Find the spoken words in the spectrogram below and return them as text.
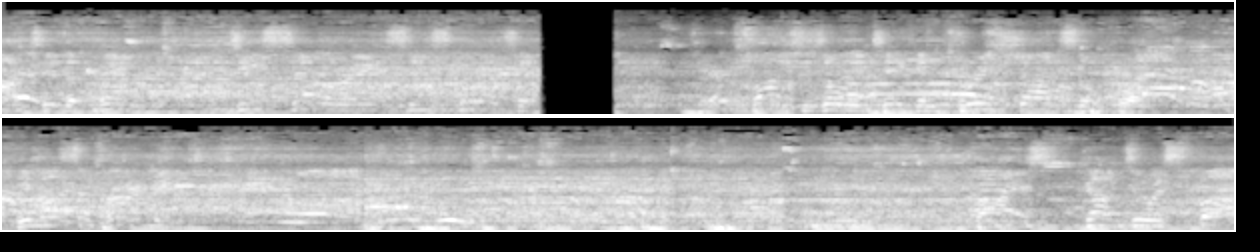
Fox in the paint. Decelerates and scores it. Derek Fox has only taken three shots so far. He must have heard me. And one. Fox got to his spot.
